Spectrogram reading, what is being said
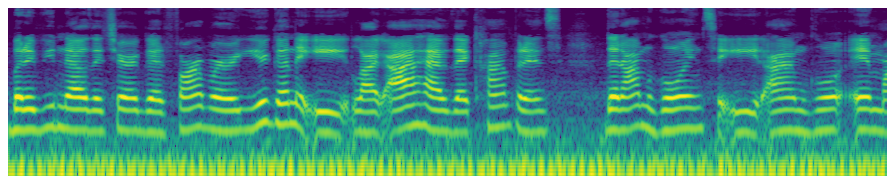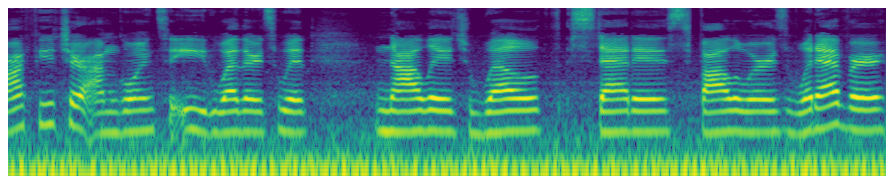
But if you know that you're a good farmer you're going to eat. Like i have that confidence that i'm going to eat. I'm going in my future i'm going to eat whether it's with knowledge, wealth, status, followers, whatever,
